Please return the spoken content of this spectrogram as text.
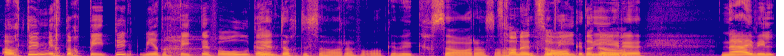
Ach, tut mich doch bitte, tut mir doch bitte folgen. Tönt doch der Sarah folgen. Wirklich, Sarah sagt. kann nicht so weitergehen. dir. Nein, weil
